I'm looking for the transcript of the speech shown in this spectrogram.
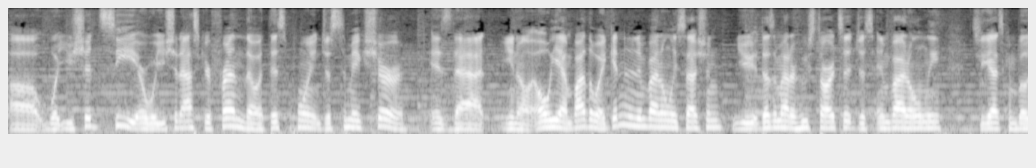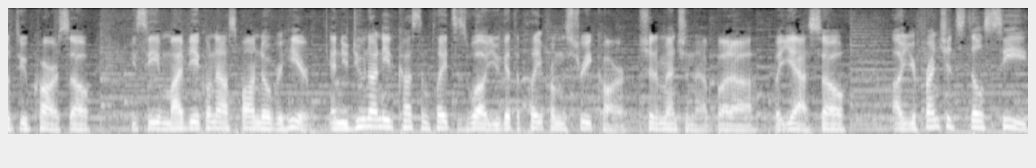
Uh, what you should see, or what you should ask your friend though, at this point, just to make sure, is that you know. Oh yeah, and by the way, get an invite only session. You, it doesn't matter who starts it, just invite only, so you guys can both do cars. So you see, my vehicle now spawned over here, and you do not need custom plates as well. You get the plate from the street car. Should have mentioned that, but uh, but yeah. So uh, your friend should still see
